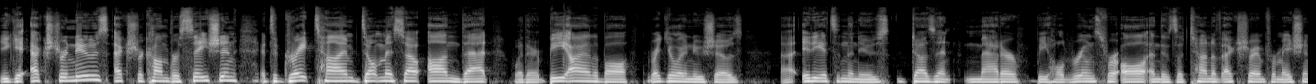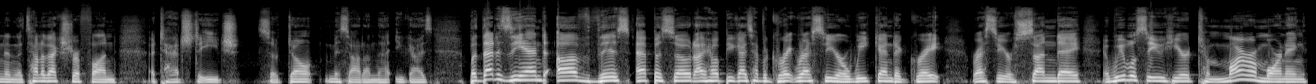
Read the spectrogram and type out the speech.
You get extra news, extra conversation. It's a great time. Don't miss out on that, whether it be Eye on the Ball, regular news shows, uh, idiots in the news doesn't matter. Behold rooms for all, and there's a ton of extra information and a ton of extra fun attached to each. So don't miss out on that, you guys. But that is the end of this episode. I hope you guys have a great rest of your weekend, a great rest of your Sunday, and we will see you here tomorrow morning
